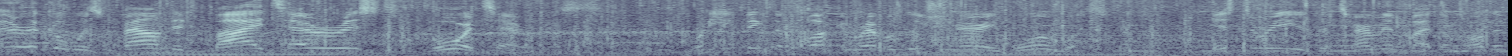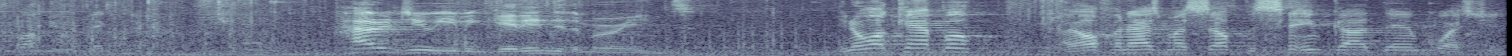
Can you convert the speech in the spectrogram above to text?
America was founded by terrorists for terrorists. What do you think the fucking Revolutionary War was? History is determined by the motherfucking victor. How did you even get into the Marines? You know what, Campo? I often ask myself the same goddamn question.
